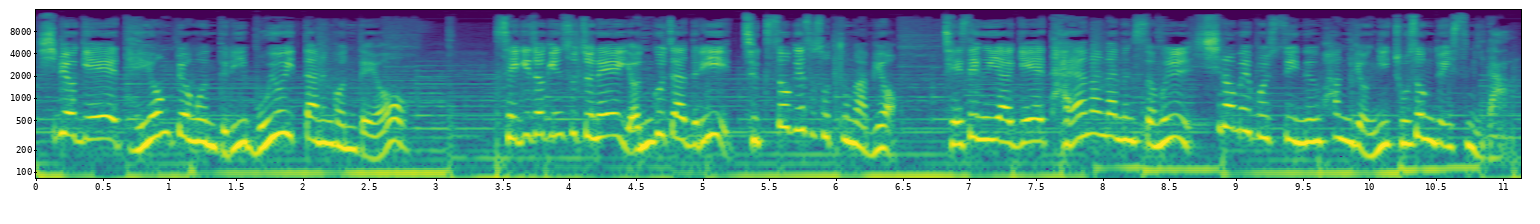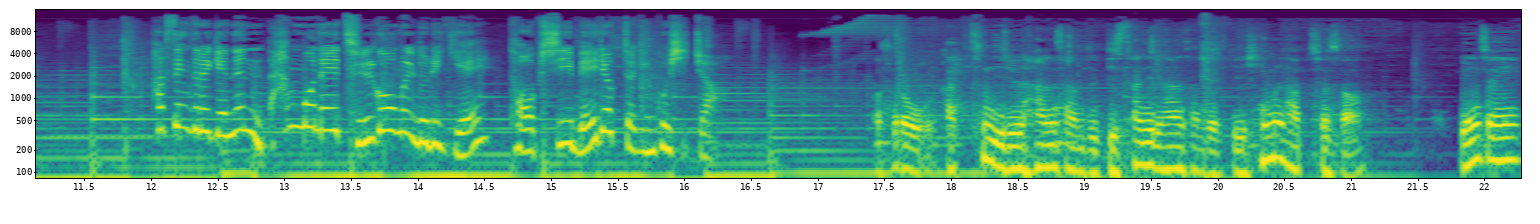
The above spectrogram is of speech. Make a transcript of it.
10여 개의 대형 병원들이 모여 있다는 건데요. 세계적인 수준의 연구자들이 즉석에서 소통하며 재생의학의 다양한 가능성을 실험해 볼 수 있는 환경이 조성돼 있습니다. 학생들에게는 학문의 즐거움을 누리기에 더없이 매력적인 곳이죠. 서로 같은 일을 하는 사람들, 비슷한 일을 하는 사람들끼리 힘을 합쳐서 굉장히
